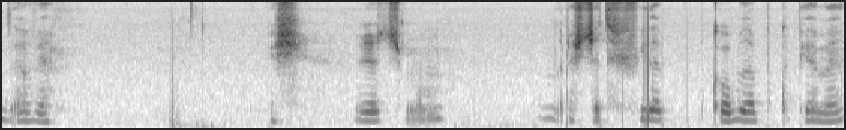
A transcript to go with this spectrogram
Widzowie. Jakąś rzecz mam. Jeszcze chwilę kobla pokupiemy.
